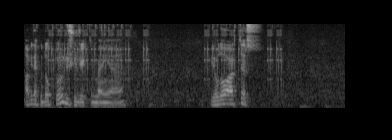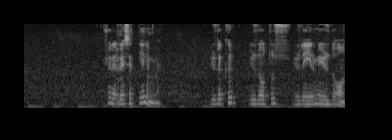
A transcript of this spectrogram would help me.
Abi bir dakika doktoru düşürecektim ben ya. Biyoloğu artır. Şöyle resetleyelim mi? %40, %30, %20, %10.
